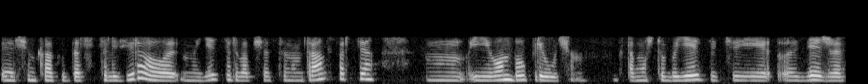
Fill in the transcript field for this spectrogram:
э, щенка, когда социализировала, мы ездили в общественном транспорте, и он был приучен к тому, чтобы ездить. И э, здесь же,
